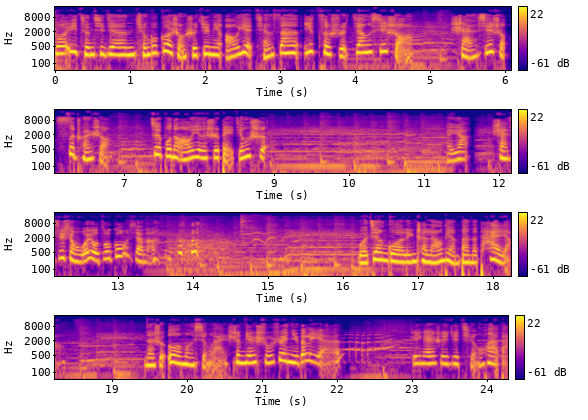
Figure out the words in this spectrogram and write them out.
说疫情期间全国各省市居民熬夜前三依次是江西省、陕西省、四川省，最不能熬夜的是北京市。哎呀，陕西省我有做贡献呢。我见过凌晨两点半的太阳，那是噩梦醒来，身边熟睡你的脸。这应该是一句情话吧？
